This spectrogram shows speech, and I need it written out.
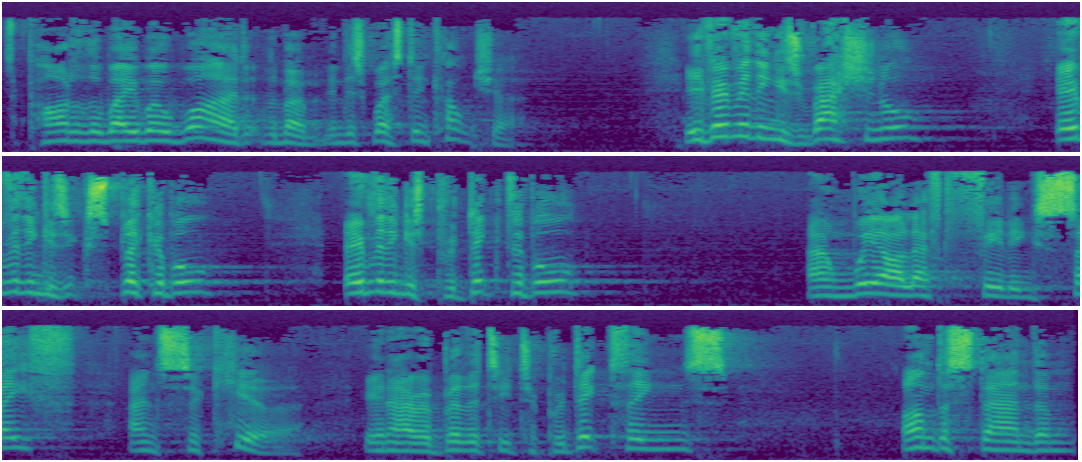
It's part of the way we're wired at the moment in this Western culture. If everything is rational, everything is explicable, everything is predictable, and we are left feeling safe and secure in our ability to predict things, understand them,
